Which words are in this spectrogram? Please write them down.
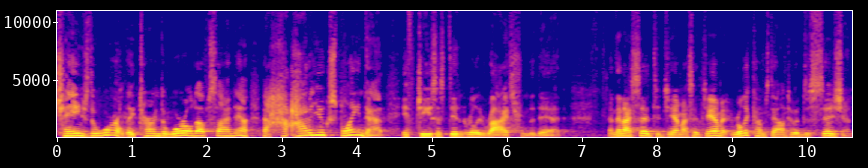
changed the world. They turned the world upside down. Now, how, how do you explain that if Jesus didn't really rise from the dead? And then I said to Jim, I said, Jim, it really comes down to a decision.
